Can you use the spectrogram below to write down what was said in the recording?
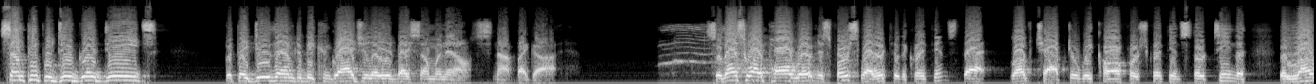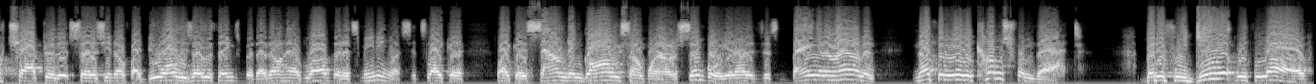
Some people do good deeds, but they do them to be congratulated by someone else, not by God. So that's why Paul wrote in his first letter to the Corinthians that love chapter we call 1 Corinthians 13, the, the love chapter that says, you know, if I do all these other things but I don't have love, then it's meaningless. It's like a, like a sounding gong somewhere or a cymbal, you know, it's just banging around and Nothing really comes from that. But if we do it with love,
